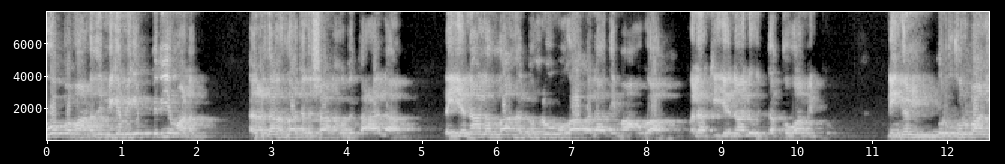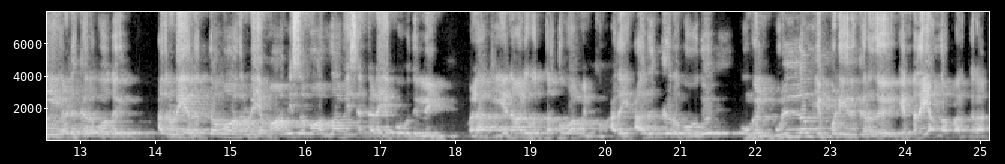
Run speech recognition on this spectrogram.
உவப்பமானது மிக மிக பிரியமானது. அதனால்தான் அல்லாஹ் ஜலஷானஹு لن ينال الله لحومها ولا دماؤها ولكن يناله التقوى منكم. நீங்கள் ஒரு குர்பானியை அடுக்கிற போது அதனுடைய இரத்தமோ அதனுடைய மாமிசமோ அல்லாவை சென்றடைய போவதில்லை. வலாக்கி எனாலுகு தக்குவா மின்கும். அதை அறுக்கிற போது உங்கள் உள்ளம் எப்படி இருக்கிறது என்பதை அல்லாஹ் பார்க்கிறார்.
